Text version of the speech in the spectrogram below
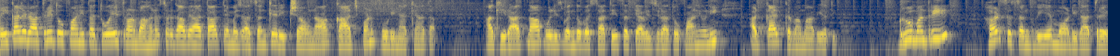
ગઈકાલે રાત્રે તોફાની તત્વોએ ત્રણ વાહનો સળગાવ્યા હતા, તેમજ અસંખ્ય રિક્ષાઓના કાચ પણ ફોડી નાખ્યા હતા. આખી રાતના પોલીસ બંદોબસ્ત સાથે સત્યાવીસ જેટલા તોફાનીઓની અટકાયત કરવામાં આવી હતી. ગૃહમંત્રી હર્ષ સંઘવીએ મોડી રાત્રે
